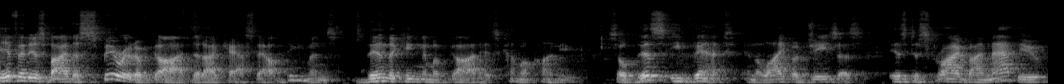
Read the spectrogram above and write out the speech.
if it is by the Spirit of God that I cast out demons, then the kingdom of God has come upon you. So, this event in the life of Jesus is described by Matthew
